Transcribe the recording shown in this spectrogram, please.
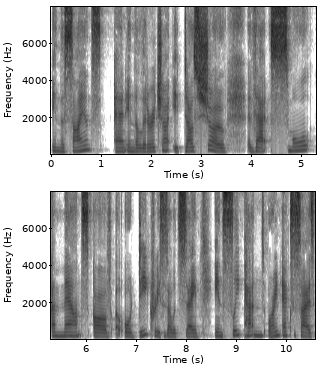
In the science and in the literature, it does show that small amounts of, or decreases, I would say, in sleep patterns or in exercise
